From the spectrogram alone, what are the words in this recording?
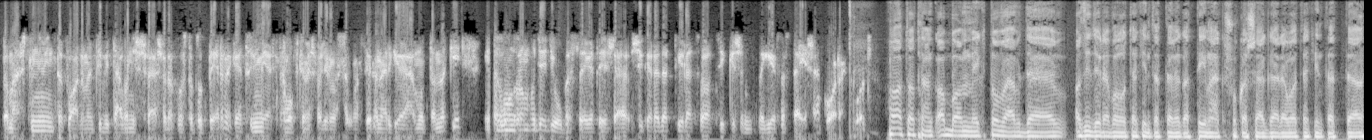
tudtam más tenni, mint a parlamenti vitában is felsorakoztatott érveket, hogy miért nem optimális Magyarországon szélenergia, elmondtam neki. Én azt gondolom, hogy egy jó beszélgetésre sikeredett, illetve a cikk is, amit megírt, az teljesen korrekt volt. Haltatnánk abban még tovább, de az időre való tekintettel, meg a témák sokaságára való tekintettel.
